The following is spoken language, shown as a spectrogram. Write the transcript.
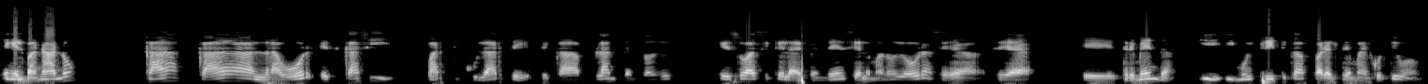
En el banano, cada, cada labor es casi particular de, cada planta, entonces eso hace que la dependencia de la mano de obra sea, sea tremenda y, y, muy crítica para el tema del cultivo.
